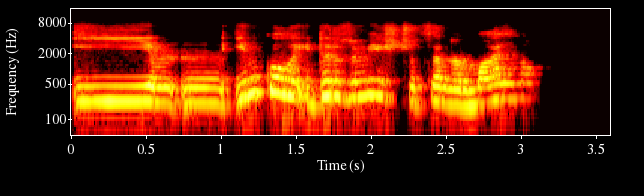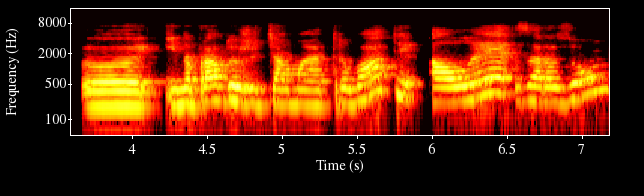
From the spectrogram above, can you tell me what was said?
І інколи, і ти розумієш, що це нормально, е, і направду життя має тривати, але заразом,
